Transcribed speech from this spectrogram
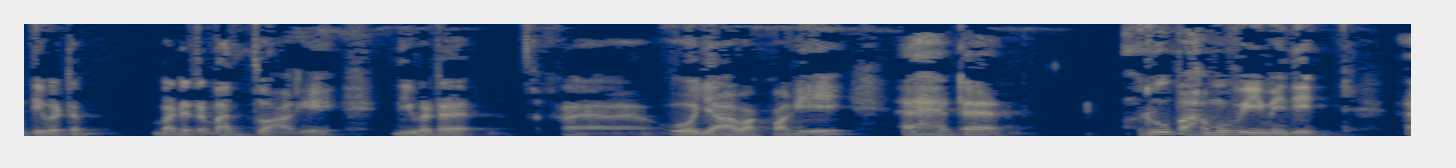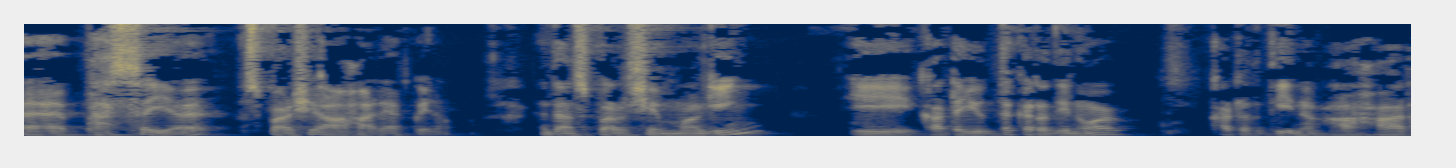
දිවට බඩට බත් වාගේ දිවට ඕජාවක් වගේ ඇහැට රූප හමු වීමෙදි පස්සය ස්පර්ශ ආහාරයක් වෙනවා. නැත්නම් ස්පර්ශයෙන් මගින් ඒ කටයුත්ත කර දෙනවා කටට තියෙන ආහාර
